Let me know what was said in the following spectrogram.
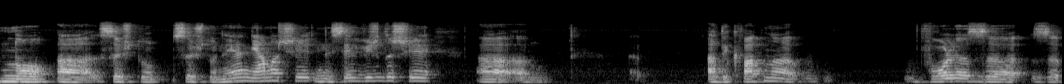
но а, също, също нея нямаше, не се виждаше а, адекватна воля за, за,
